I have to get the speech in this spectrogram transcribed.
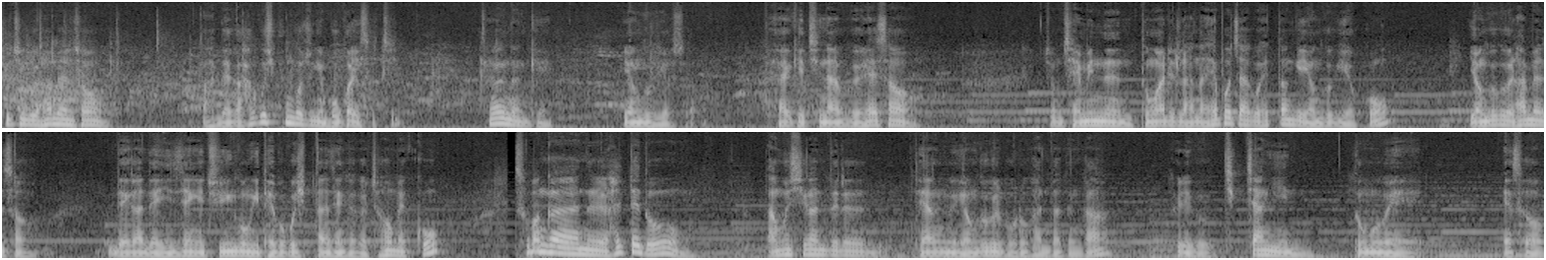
휴직을 하면서 아 내가 하고 싶은 것 중에 뭐가 있었지 생각난 게 연극이었어요. 대학에 진학을 해서 좀 재밌는 동아리를 하나 해보자고 했던 게 연극이었고 연극을 하면서 내가 내 인생의 주인공이 돼보고 싶다는 생각을 처음 했고 소방관을 할 때도 남은 시간들은 대학로 연극을 보러 간다든가 그리고 직장인 동호회에서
